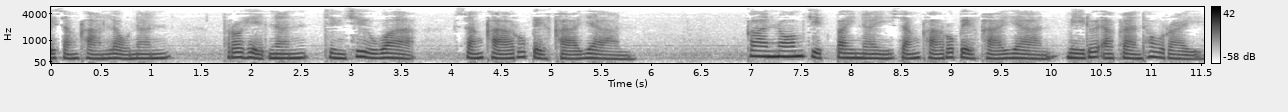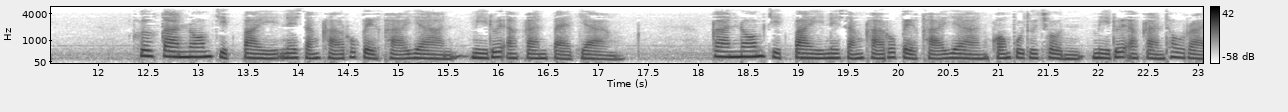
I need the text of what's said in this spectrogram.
ยสังขารเหล่านั้น เพราะเหตุนั้นจึงชื่อว่า สังขารุเปกขายาน การน้อมจิตไปในสังขารุเปกขายานมีด้วยอาการเท่าไหร่คือการน้อมจิตไปในสังขารุเปกขายานมีด้วยอาการแปดอย่าง การน้อมจิตไปในสังขารุเปกขายานของปุถุชนมีด้วยอาการเท่าไหร่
